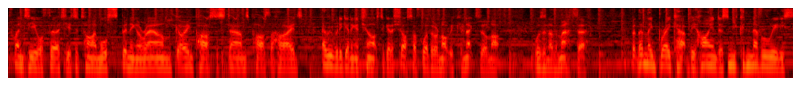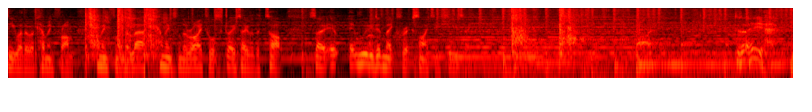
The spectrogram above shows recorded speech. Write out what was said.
20 or 30 at a time, all spinning around, going past the stands, past the hides, everybody getting a chance to get a shot off, whether or not we connected or not was another matter. But then they break out behind us and you can never really see where they were coming from. Coming from the left, coming from the right, or straight over the top. So it, it really did make for exciting shooting. Did I hear you?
